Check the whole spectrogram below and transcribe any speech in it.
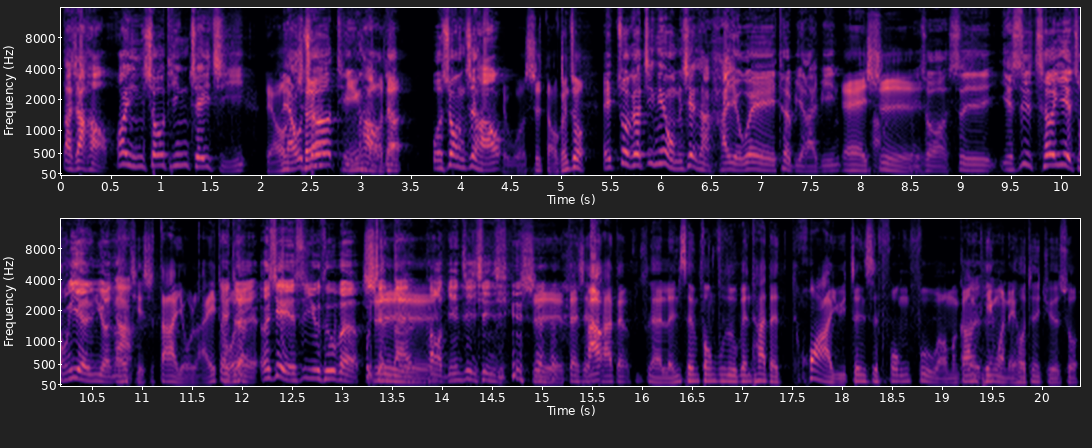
大家好，欢迎收听这一集聊车挺好的。我是王志豪，我是岛根座。哎，座哥，今天我们现场还有位特别来宾，哎，是没错，是也是车业从业人员啊，而且是大有来头的，对，而且也是 YouTuber，不简单，好，年纪轻轻是，但是他的 呃人生丰富度跟他的话语真是丰富啊。我们刚刚听完了以后，真的觉得说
